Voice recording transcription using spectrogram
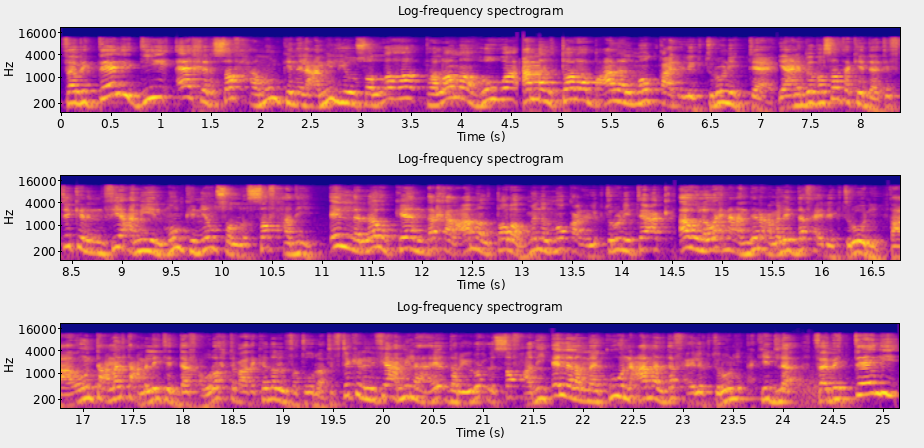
فبالتالي دي آخر صفحة ممكن العميل يوصل لها طالما هو عمل طلب على الموقع الإلكتروني بتاعي. يعني ببساطة كده تفتكر إن في عميل ممكن يوصل للصفحة دي إلا لو كان دخل عمل طلب من الموقع الإلكتروني بتاعك؟ أو لو إحنا عندنا عملية دفع إلكتروني وانت عملت عملية الدفع ورحت بعد كده للفاتورة. تفتكر إن في عميل هيقدر يروح للصفحة دي إلا لما يكون عمل دفع إلكتروني؟ أكيد لأ. فبالتالي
